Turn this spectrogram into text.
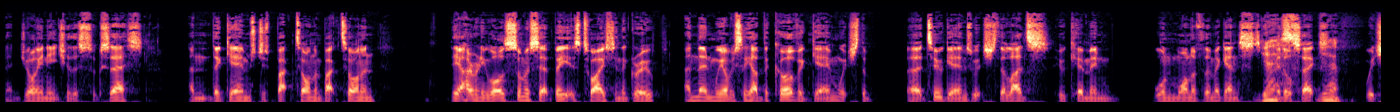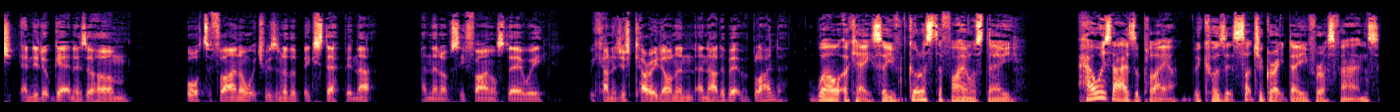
enjoying each other's success, and the games just backed on and backed on. And the irony was Somerset beat us twice in the group, and then we obviously had the COVID game, which the uh, two games, which the lads who came in won one of them against Yes, Middlesex, yeah. which ended up getting us a home quarter final, which was another big step in that. And then obviously finals day, we we kind of just carried on and, and had a bit of a blinder. Well, okay, so you've got us to finals day. How is that as a player? Because it's such a great day for us fans.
